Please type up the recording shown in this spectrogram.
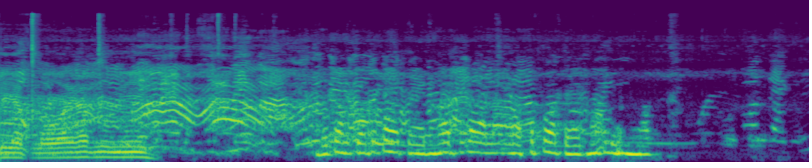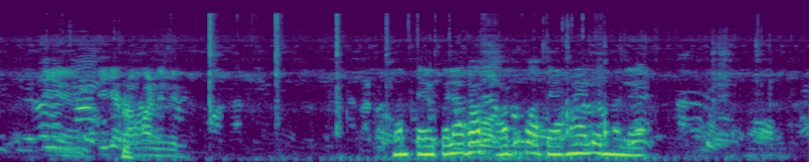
เรียบร้อยครับลูกนี้ไม่ต้องกลัวตะกร้อแตกนะครับเพราะว่าเราเอาตะกร้อแตกมาเองครับมันแตกไปแล้วครับเอาตะกร้อแตกมาให้เล่นนั่นแหละพร้อมครั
